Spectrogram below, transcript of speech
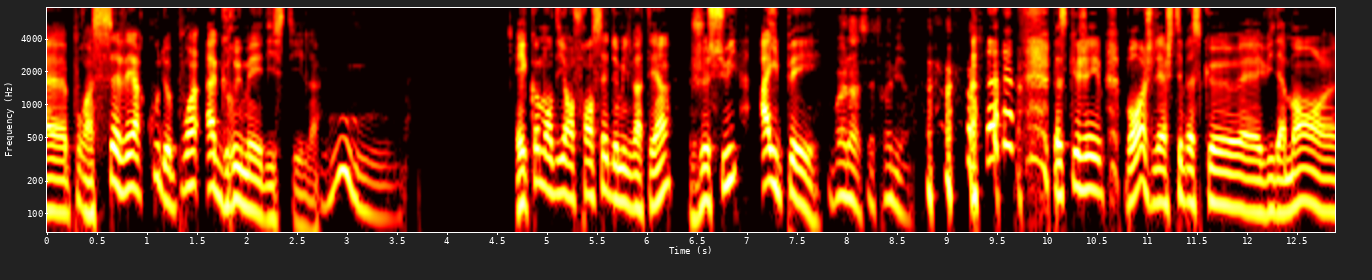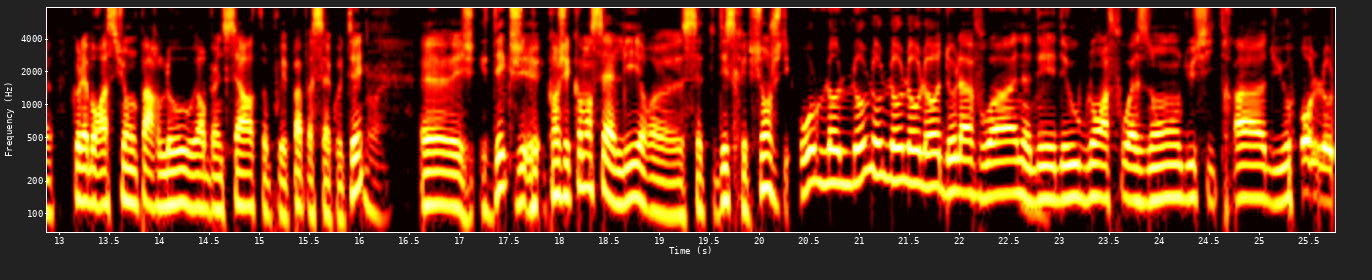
euh, pour un sévère coup de poing agrumé, disent-ils. Ouh. Et comme on dit en français 2021, je suis hypé. Voilà, c'est très bien. Parce que j'ai. Bon, je l'ai acheté parce que, euh, évidemment, euh, collaboration Parlo, Urban South, on pouvait pas passer à côté. Ouais. Euh, et dès que j'ai, quand j'ai commencé à lire euh, cette description, je dis oh là là là, de l'avoine, des, des houblons à foison, du citra, du oh là.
